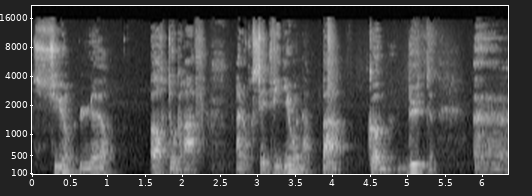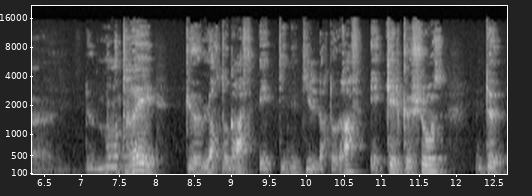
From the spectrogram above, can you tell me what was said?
sur leur orthographe. Alors cette vidéo n'a pas comme but euh, de montrer que l'orthographe est inutile, l'orthographe est quelque chose de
